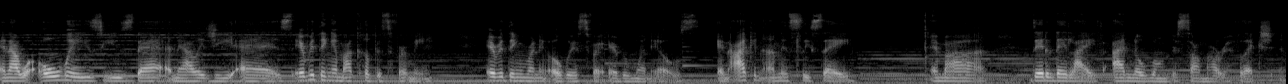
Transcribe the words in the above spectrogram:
And I will always use that analogy as everything in my cup is for me, everything running over is for everyone else. And I can honestly say, in my day to day life, I no longer saw my reflection.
